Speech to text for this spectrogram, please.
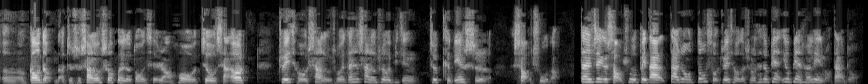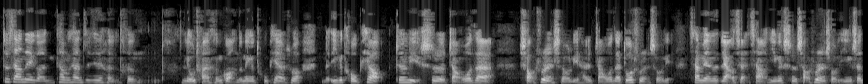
呃高等的，就是上流社会的东西，然后就想要追求上流社会，但是上流社会毕竟就肯定是少数的，但是这个少数被大大众都所追求的时候，它就变又变成另一种大众。就像那个你看不看最近很很流传很广的那个图片，说一个投票真理是掌握在。少数人手里还是掌握在多数人手里？下面两个选项，一个是少数人手里，一个是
